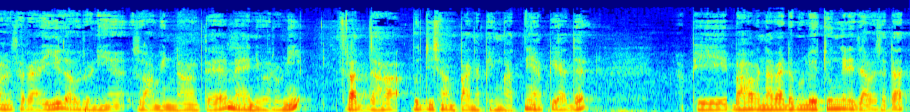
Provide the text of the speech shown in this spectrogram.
අවසරයි ගෞරවනීය ස්වාමීන් වහන්සේ මෑණිවරුනි. ශ්‍රද්ධහා බුද්ධ සම්පන්න පින්වත්නි අපි අද අපේ භාවනා වැඩමුළුවේ තුන්වෙනි දවසටත්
